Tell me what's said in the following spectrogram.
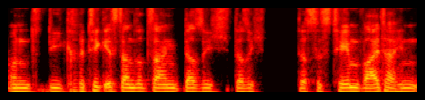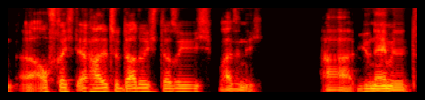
Und die Kritik ist dann sozusagen, dass ich dass ich das System weiterhin äh, aufrechterhalte, dadurch, dass ich, weiß ich nicht, uh, you name it,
